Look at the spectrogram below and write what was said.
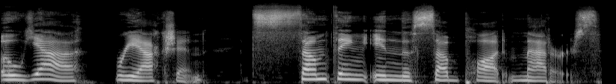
oh yeah, reaction. Something in the subplot matters.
